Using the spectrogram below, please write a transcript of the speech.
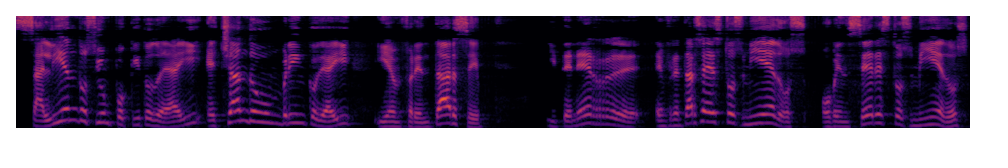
saliéndose un poquito de ahí, echando un brinco de ahí y enfrentarse y tener eh, enfrentarse a estos miedos o vencer estos miedos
